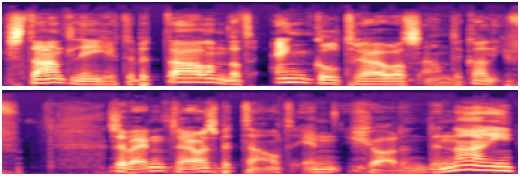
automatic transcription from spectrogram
staand leger te betalen dat enkel trouw was aan de kalif. Ze werden trouwens betaald in gouden denari,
